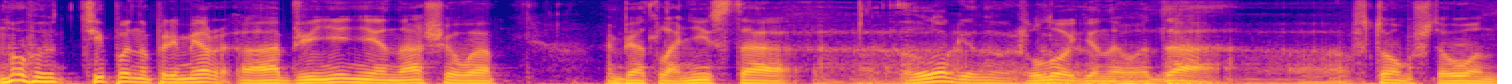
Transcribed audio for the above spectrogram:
ну, типа, например, обвинение нашего биатлониста э, Логинова. Логинова, да, в том, что он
